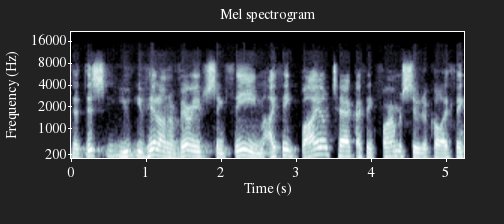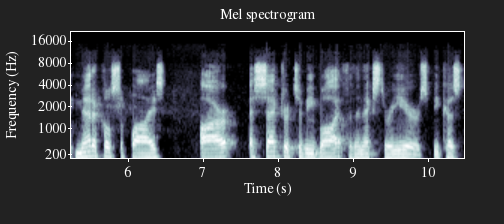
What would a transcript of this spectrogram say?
that this, you, you've hit on a very interesting theme. I think biotech, I think pharmaceutical, I think medical supplies are a sector to be bought for the next three years because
